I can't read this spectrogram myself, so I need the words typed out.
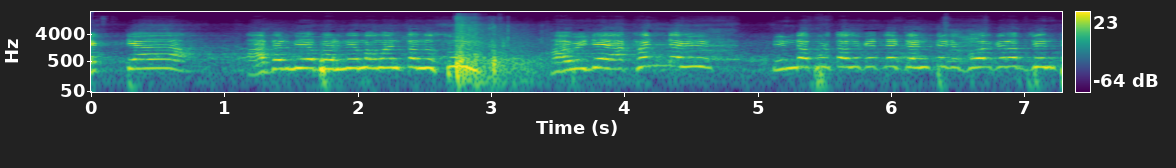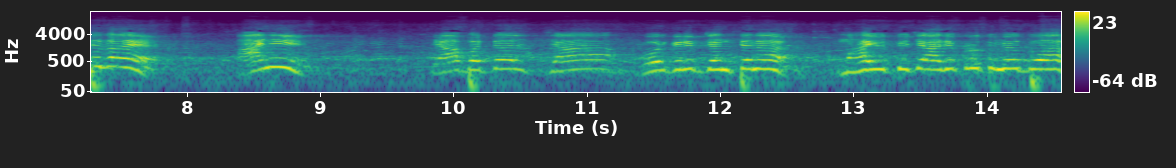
एकट्या आदरणीय भरणे मामांचा नसून हा विजय अखंड ही इंदापूर तालुक्यातल्या जनतेचे गोरगरब जनतेचा आहे. आणि त्याबद्दल ज्या गोरगरीब जनतेनं महायुतीचे अधिकृत उमेदवार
